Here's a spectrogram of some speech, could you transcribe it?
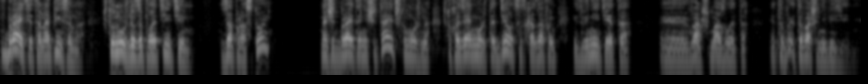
В Брайте это написано, что нужно заплатить им за простой. Значит, Брайта не считает, что можно, что хозяин может отделаться, сказав им, извините, это э, ваш мазл, это это, это ваше невезение.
